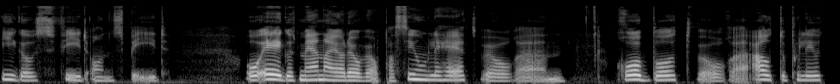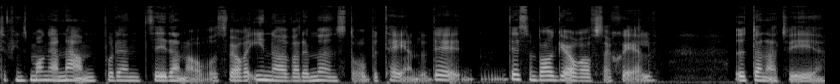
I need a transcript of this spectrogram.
Egos feed on speed. Och egot menar jag då vår personlighet, vår um, robot, vår eh, autopilot. Det finns många namn på den sidan av oss. Våra inövade mönster och beteende. Det, det som bara går av sig själv utan att vi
